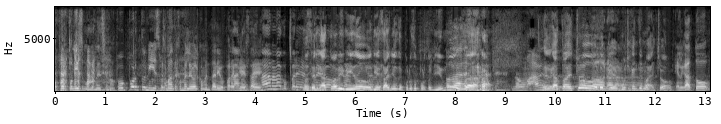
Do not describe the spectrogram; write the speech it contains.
Oportunismo lo mencionó. Fue oportunismo. Es más, déjame leer el comentario para La que neta, esté. No, no, no, compadre. Pues el gato ha o sea, vivido hay que 10 ver. años de puros oportunismos. O O sea, sea, no mames. el gato ha hecho No, lo no, que no, no, mucha no, gente no. no ha hecho. El gato,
